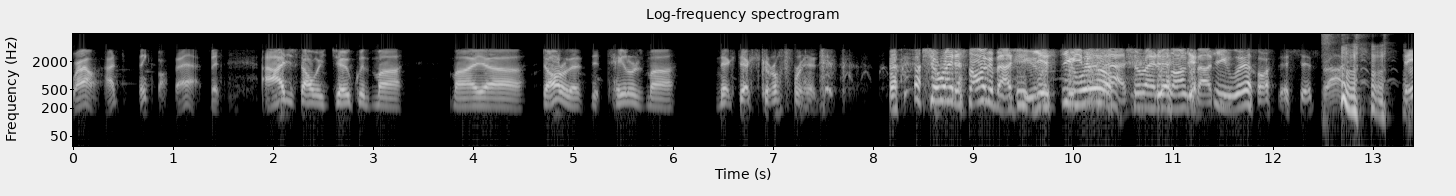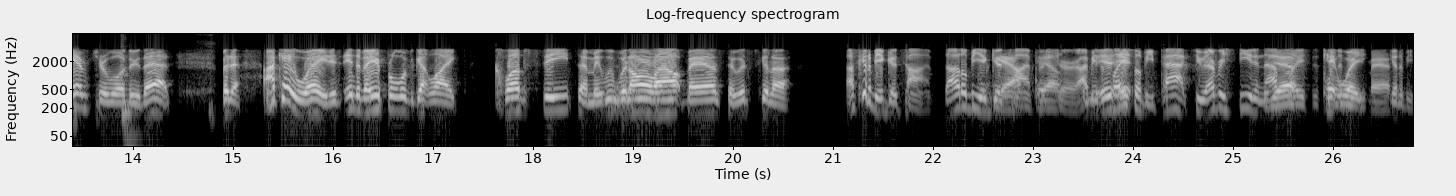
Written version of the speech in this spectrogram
wow, I didn't think about that. But I just always joke with my my uh, daughter that, that Taylor's my next ex girlfriend. She'll write a song about you. Yes, she You will. She'll write a song yes, about she you. will. That's, that's right. Damn sure we'll do that. But uh, I can't wait. It's end of April. We've got like club seats. I mean, we went all out, man. So it's gonna. That's gonna be a good time. That'll be a good Yeah, time for yeah. sure. I mean, It- the place it- will be packed too. Every seat in that Yeah, place is can't gonna wait, be man. gonna be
